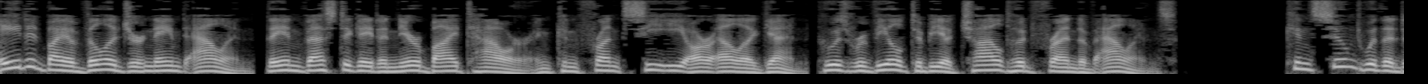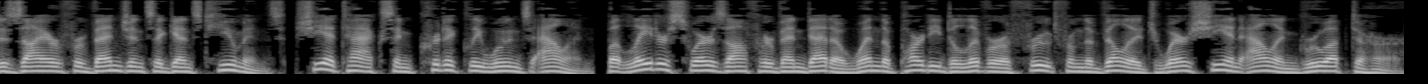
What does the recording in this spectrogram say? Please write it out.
Aided by a villager named Alan, they investigate a nearby tower and confront CERL again, who is revealed to be a childhood friend of Alan's. Consumed with a desire for vengeance against humans, she attacks and critically wounds Alan, but later swears off her vendetta when the party deliver a fruit from the village where she and Alan grew up to her.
